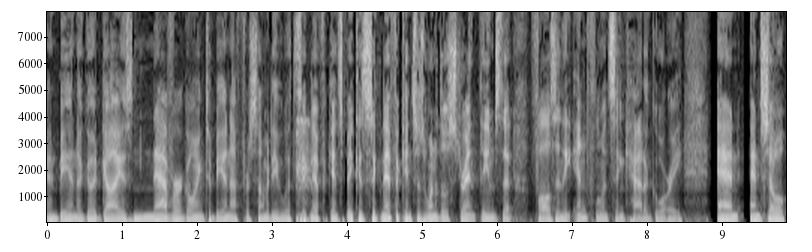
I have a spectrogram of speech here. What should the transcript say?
and being a good guy is never going to be enough for somebody with significance because significance is one of those strength themes that falls in the influencing category. And and so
